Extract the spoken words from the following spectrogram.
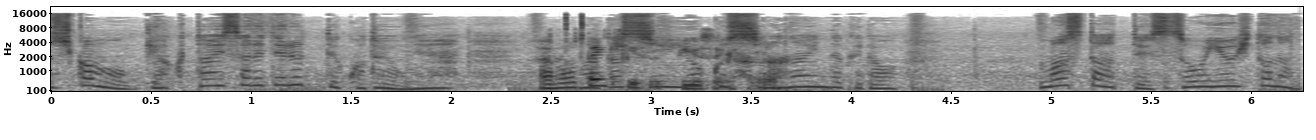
しかも虐待されてるってことよね I don't think he's 私よ abusing く知ら her. ないんだけどマスターってそういう人なの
